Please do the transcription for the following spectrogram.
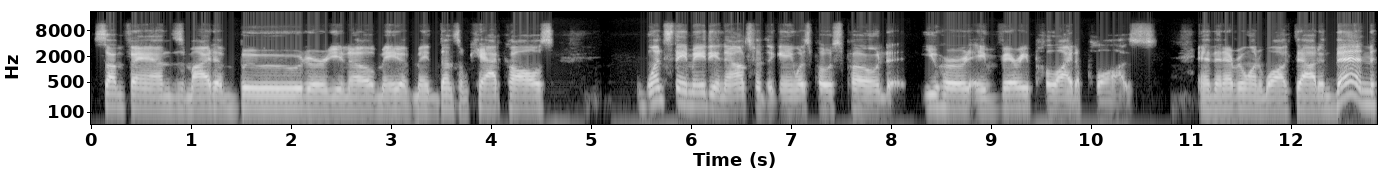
some fans might have booed or you know may have made done some cat calls once they made the announcement the game was postponed, you heard a very polite applause, and then everyone walked out. And then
